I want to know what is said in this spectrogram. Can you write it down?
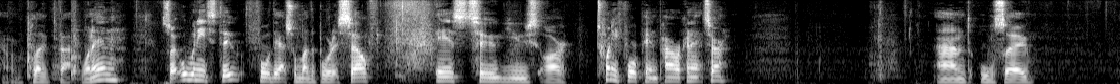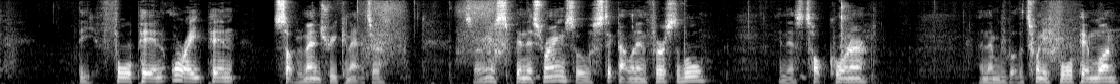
and plug that one in. So all we need to do for the actual motherboard itself is to use our 24 pin power connector and also the 4 pin or 8 pin supplementary connector. So I'm going to spin this round, so we'll stick that one in first of all in this top corner and then we've got the 24 pin one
